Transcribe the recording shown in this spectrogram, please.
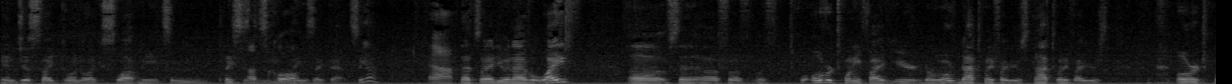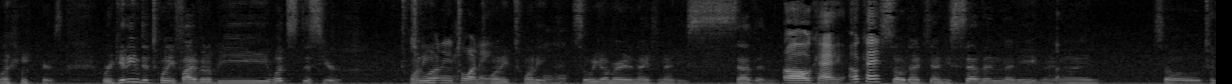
and just like going to like swap meets and places That's to eat cool. and things like that. So yeah, yeah. that's what I do. And I have a wife uh, of, uh, of, of over 25 years. No, not 25 years. Not 25 years. over 20 years. We're getting to 25. It'll be what's this year? 20? 2020. 2020. Mhm. So we got married in 1997. Oh, okay. Okay. So 1997, 98, 99. So two,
